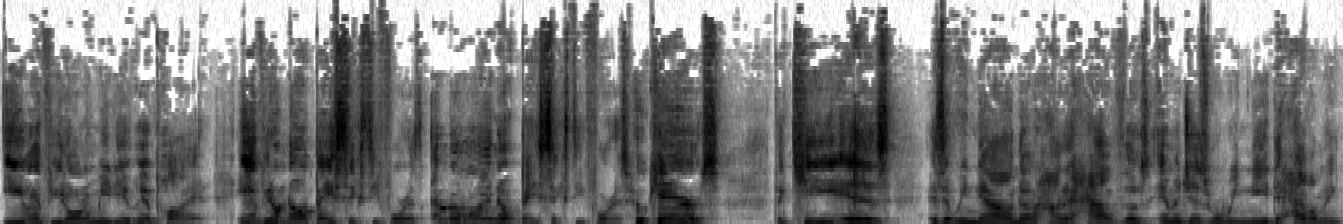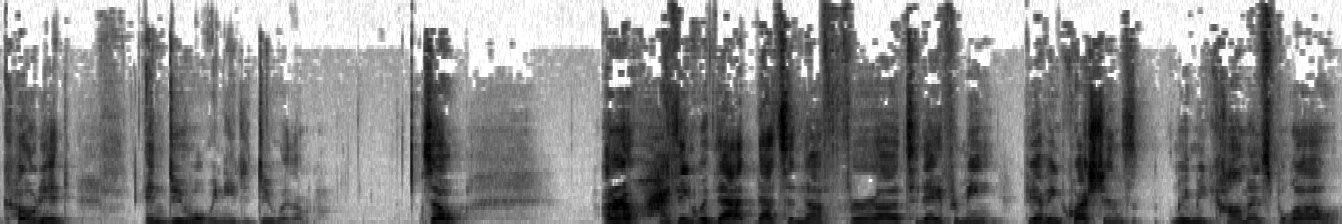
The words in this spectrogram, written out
even if you don't immediately apply it. Even if you don't know what base 64 is. I don't know if I know what base 64 is. Who cares? The key is, is that we now know how to have those images where we need to have them encoded and do what we need to do with them. So I don't know. I think with that, that's enough for uh, today for me. If you have any questions, leave me comments below.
